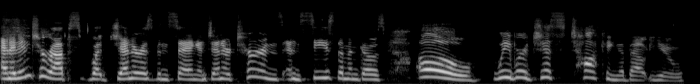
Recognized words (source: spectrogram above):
And it interrupts what Jenner has been saying, and Jenner turns and sees them and goes, "Oh, we were just talking about you."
